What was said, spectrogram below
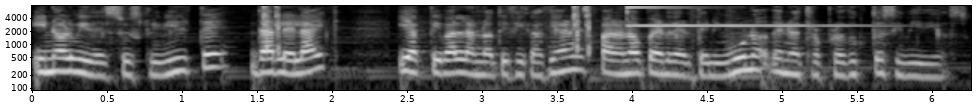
Y no olvides suscribirte, darle like y activar las notificaciones para no perderte ninguno de nuestros productos y vídeos.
